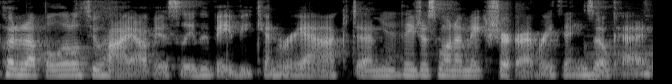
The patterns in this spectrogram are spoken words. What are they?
put it up a little too high, obviously the baby can react, and Yes. they just want to make sure everything's okay.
